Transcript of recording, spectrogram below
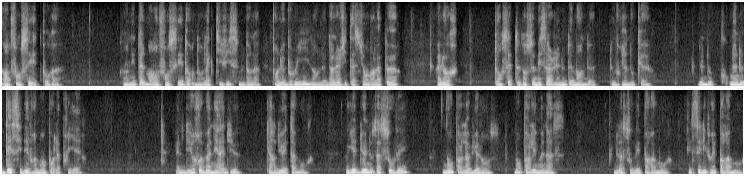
enfoncé pour... Euh, on est tellement enfoncé dans, l'activisme, dans, le bruit, dans l'agitation, dans, la peur, alors, dans, dans ce message, elle nous demande d'ouvrir nos cœurs, de nous, de nous décider vraiment pour la prière. Elle dit revenez à Dieu, car Dieu est amour. Vous voyez, Dieu nous a sauvés, non par la violence, non par les menaces. Il nous a sauvés par amour. Il s'est livré par amour,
